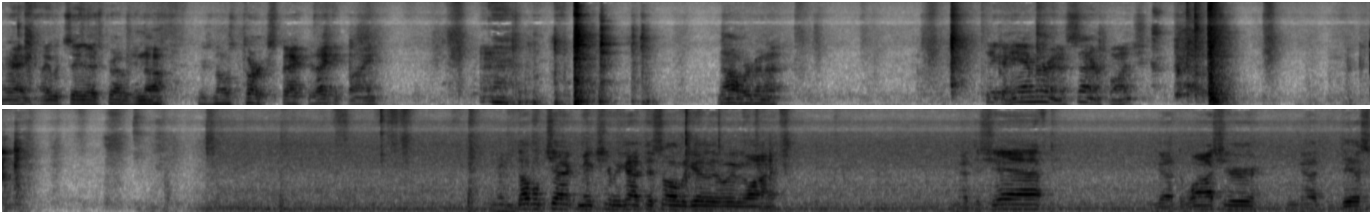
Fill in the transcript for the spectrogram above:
All right, I would say that's probably enough. There's no torque spec that I could find. Now we're gonna take a hammer and a center punch. We're gonna double check, make sure we got this all together the way we want it. We got the shaft, we got the washer, we got the disc,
